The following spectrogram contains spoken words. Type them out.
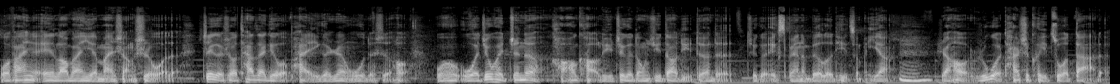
我发现，哎，老板也蛮赏识我的。这个时候，他在给我派一个任务的时候，我我就会真的好好考虑这个东西到底它的这个 expandability 怎么样。嗯。然后，如果他是可以做大的，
